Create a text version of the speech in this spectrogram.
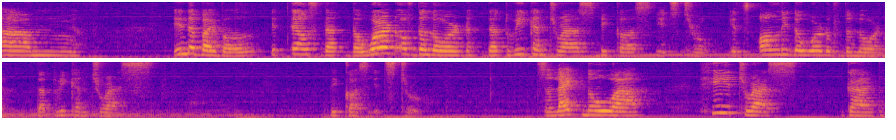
um, in the Bible, it tells that the word of the Lord that we can trust because it's true. It's only the word of the Lord that we can trust because it's true. So like Noah, he trusts God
